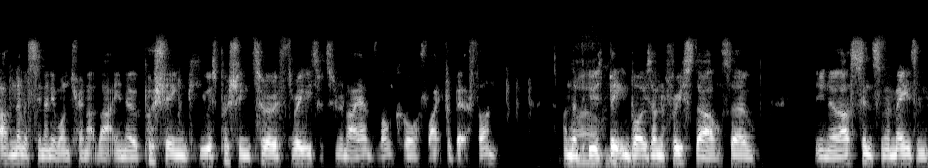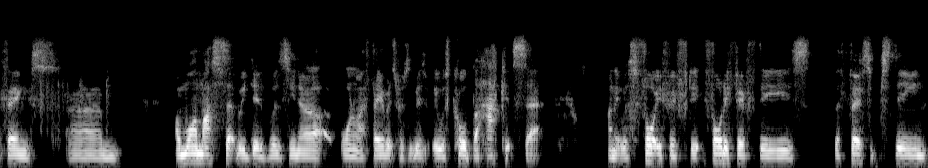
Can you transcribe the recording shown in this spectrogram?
I've never seen anyone train like that. You know, pushing he was pushing 203 to 209 IMs long course like for a bit of fun and wow. the, he was beating boys on the freestyle. So, you know, I've seen some amazing things. Um, and one last set we did was, you know, one of my favorites was, it was, it was called the Hackett set. And it was 40 50, 40 50s, the first 16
